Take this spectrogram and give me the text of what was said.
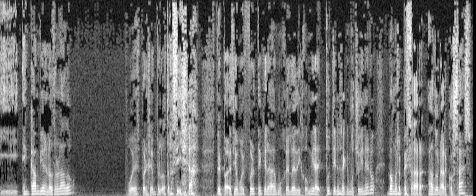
Y en cambio, en el otro lado, pues por ejemplo el otro día me pareció muy fuerte que la mujer le dijo, mira, tú tienes aquí mucho dinero, vamos a empezar a donar cosas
